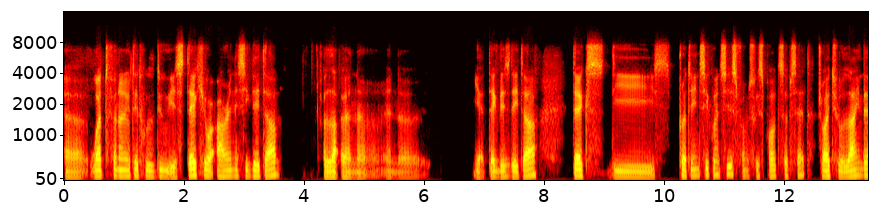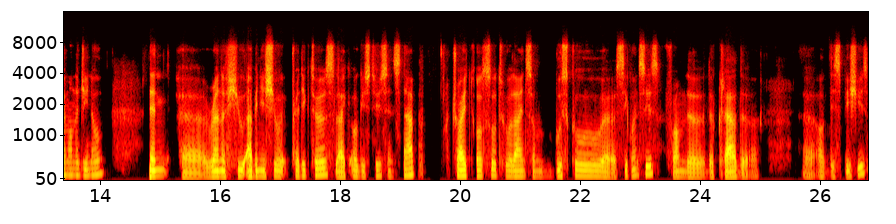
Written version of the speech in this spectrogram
uh, what Funannotate will do is take your RNA-seq data and, uh, and uh, yeah, take this data, takes the protein sequences from SwissProt subset, try to align them on the genome, then uh, run a few ab initio predictors like Augustus and SNAP, try also to align some BUSCO uh, sequences from the, the clade uh, uh, of this species.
